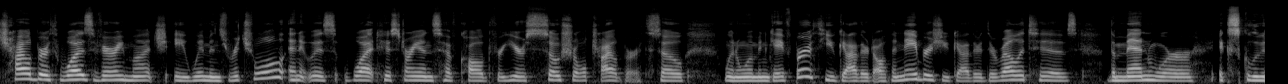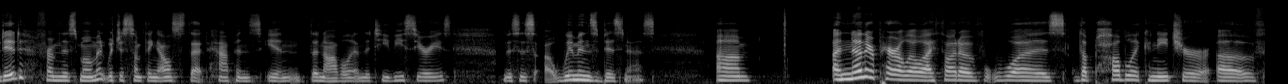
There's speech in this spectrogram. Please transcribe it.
childbirth was very much a women's ritual, and it was what historians have called for years social childbirth. So, when a woman gave birth, you gathered all the neighbors, you gathered the relatives. The men were excluded from this moment, which is something else that happens in the novel and the TV series. This is a women's business. Um, Another parallel I thought of was the public nature of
